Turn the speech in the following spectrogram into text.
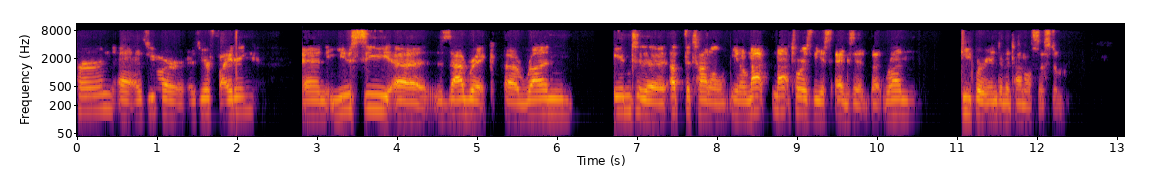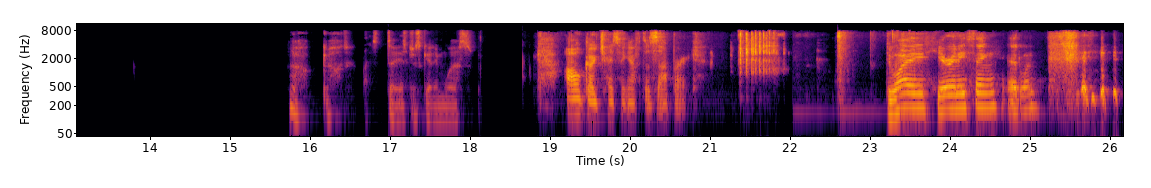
turn uh, as you are as you're fighting, and you see uh, Zabrik uh, run into the up the tunnel. You know, not not towards the exit, but run deeper into the tunnel system. Oh God, this day is just getting worse. I'll go chasing after Zabrik. Do I hear anything, Edwin?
